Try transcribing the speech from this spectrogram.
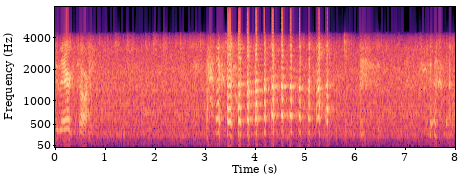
to the air guitar. Ha ha ha ha ha ha!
